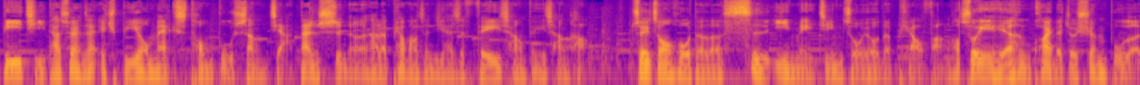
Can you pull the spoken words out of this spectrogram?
第一集它虽然在 HBO Max 同步上架，但是呢它的票房成绩还是非常非常好，最终获得了四亿美金左右的票房，所以也很快的就宣布了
